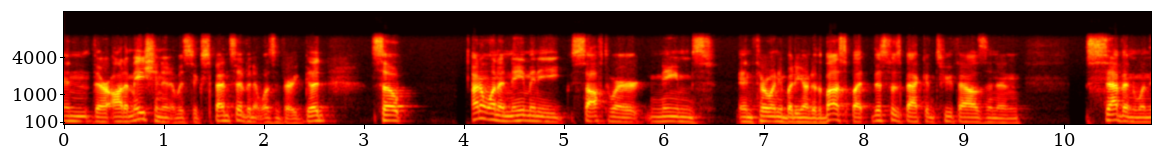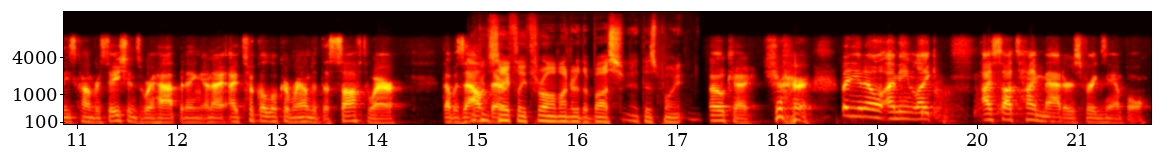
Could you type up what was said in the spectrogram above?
and their automation, and it was expensive and it wasn't very good. So I don't want to name any software names and throw anybody under the bus, but this was back in 2007 when these conversations were happening. And I, I took a look around at the software that was out there. you can there. Safely throw them under the bus at this point. Okay, sure. But you know, I mean, like I saw Time Matters, for example,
